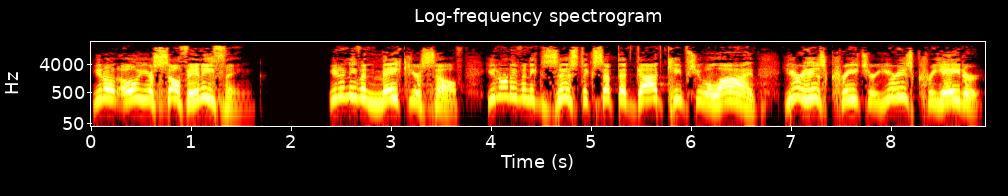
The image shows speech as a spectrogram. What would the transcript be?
You don't owe yourself anything. You didn't even make yourself. You don't even exist except that God keeps you alive. You're His creature. You're His creator.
